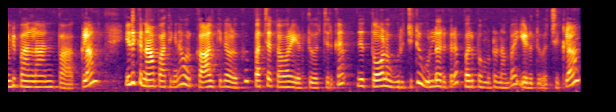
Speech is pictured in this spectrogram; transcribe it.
எப்படி பண்ணலான்னு பார்க்கலாம். இதுக்கு நான் பார்த்தீங்கன்னா ஒரு கால் கிலோ அளவுக்கு பச்சை துவரை எடுத்து வச்சுருக்கேன். இது தோலை உரிச்சிட்டு உள்ளே இருக்கிற பருப்பை மட்டும் நம்ம எடுத்து வச்சுக்கலாம்.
